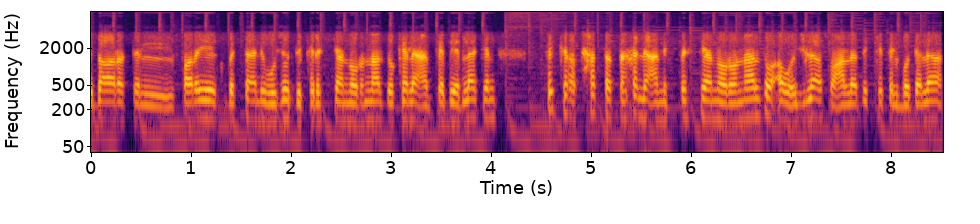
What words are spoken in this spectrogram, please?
إدارة الفريق بالتالي وجود كريستيانو رونالدو كلاعب كبير. لكن فكرة حتى التخلي عن كريستيانو رونالدو أو إجلاسه على دكة البدلاء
